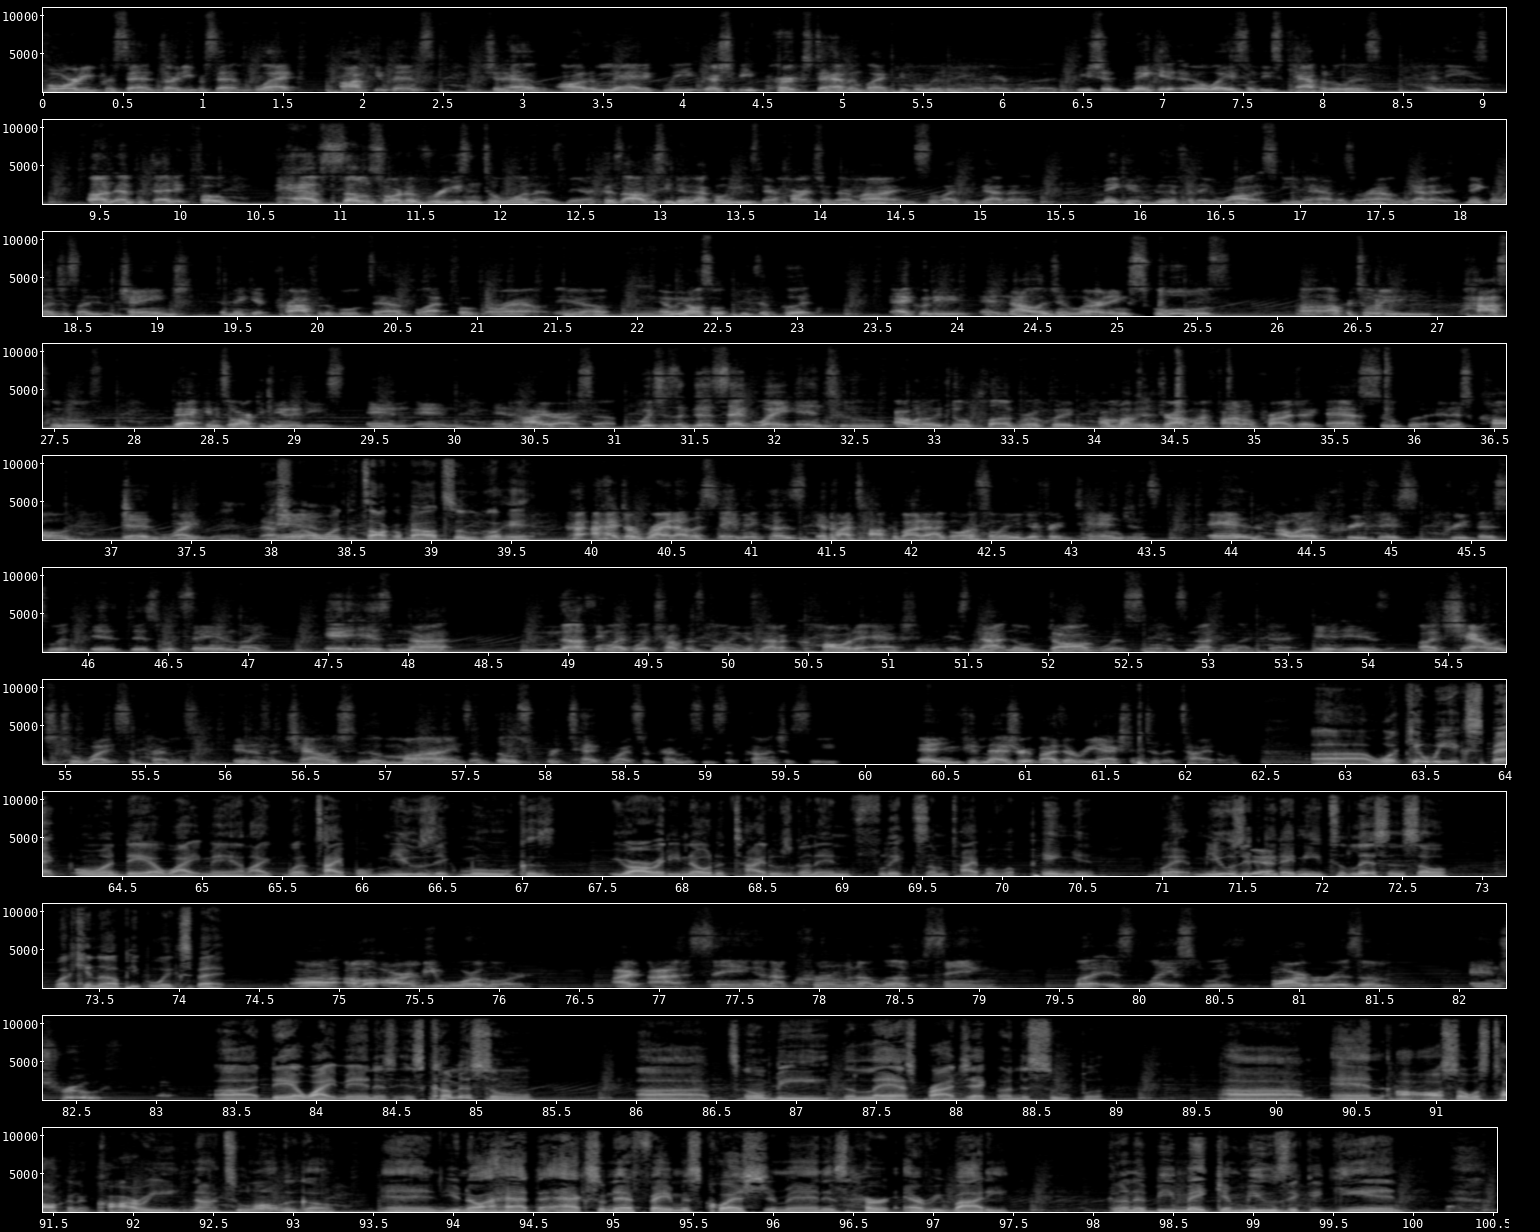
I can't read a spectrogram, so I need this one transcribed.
40%, 30% black occupants should have automatically, there should be perks to having black people living in your neighborhood. We should make it in a way so these capitalists and these unempathetic folk have some sort of reason to want us there. Because obviously they're not going to use their hearts or their minds. So, like, we got to make it good for their wallets to even have us around. We got to make a legislative change to make it profitable to have black folk around, you know? Mm-hmm. And we also need to put equity and knowledge and learning schools, uh, opportunity, hospitals back into our communities and and and hire ourselves which is a good segue into i want to do a plug real quick. I'm about to drop my final project as super and it's called dead white man that's and what i wanted to talk about too. Go ahead. I had to write out a statement because if i talk about it i go on so many different tangents. And i want to preface preface with it, this with saying like it is not nothing like what Trump is doing. It's not a call to action. It's not no dog whistle. It's nothing like that. It is a challenge to white supremacy. It is a challenge to the minds of those who protect white supremacy subconsciously. And you can measure it by their reaction to the title. Uh, what can we expect on Dead White Man? Like, what type of music move? Because you already know the title's going to inflict some type of opinion, but musically yeah. they need to listen. So, what can uh, people expect? Uh, I'm an R&B warlord. I, I sing and I croon. I love to sing, but it's laced with barbarism and truth. Uh, Dead White Man is, is coming soon. Uh, it's gonna be the last project under Super. Um, and I also was talking to Qari not too long ago, and you know I had to ask him that famous question, man. Is hurt everybody gonna be making music again?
